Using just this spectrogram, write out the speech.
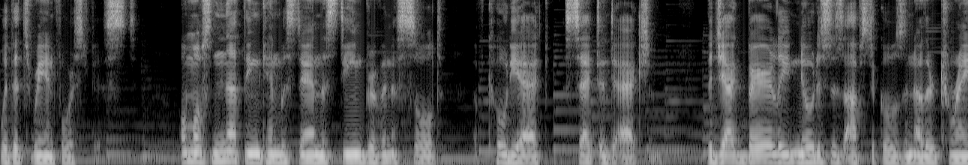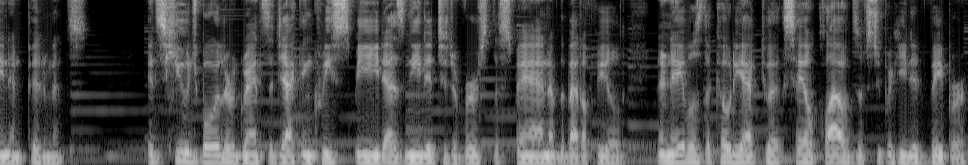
with its reinforced fist. Almost nothing can withstand the steam driven assault of Kodiak set into action. The jack barely notices obstacles and other terrain impediments. Its huge boiler grants the Jack increased speed as needed to traverse the span of the battlefield and enables the Kodiak to exhale clouds of superheated vapor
